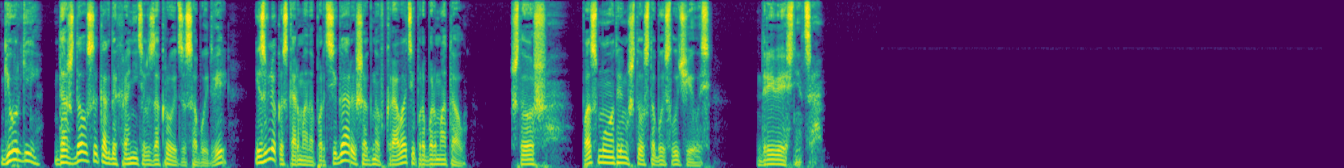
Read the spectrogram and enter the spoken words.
Георгий дождался, когда хранитель закроет за собой дверь, извлек из кармана портсигар и, шагнув к кровати, пробормотал. «Что ж, посмотрим, что с тобой случилось. Древесница».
